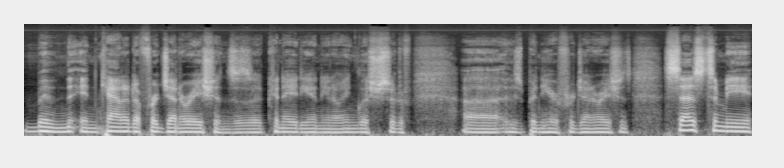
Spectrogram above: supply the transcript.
been in Canada for generations as a Canadian, you know, English sort of, uh, who's been here for generations, says to me,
